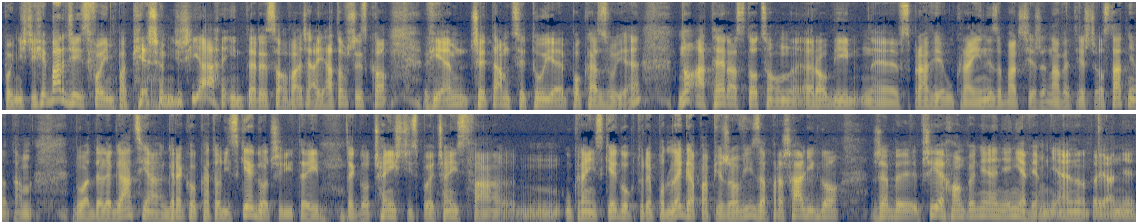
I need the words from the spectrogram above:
powinniście się bardziej swoim papieżem niż ja interesować, a ja to wszystko wiem, czytam, cytuję, pokazuję. No a teraz to, co on robi e, w sprawie Ukrainy, zobaczcie, że nawet jeszcze ostatnio tam była delegacja grekokatolickiego, czyli tej, tego części społeczeństwa mm, ukraińskiego, które podlega papieżowi, zapraszali go, żeby przyjechał. On powiedział, nie, nie, nie wiem, nie, no to ja nie,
